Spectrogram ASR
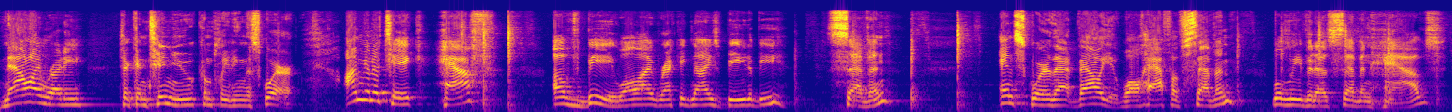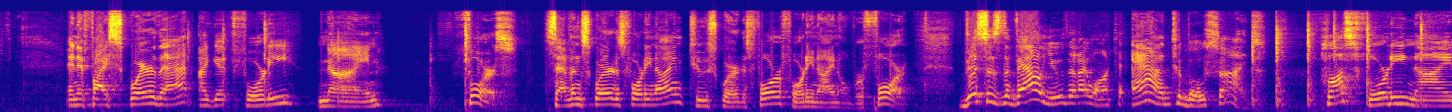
Now I'm ready to continue completing the square. I'm going to take half of b. Well, I recognize b to be 7 and square that value. Well, half of 7, we'll leave it as 7 halves. And if I square that, I get 49 fourths. 7 squared is 49. 2 squared is 4. 49 over 4. This is the value that I want to add to both sides, plus 49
